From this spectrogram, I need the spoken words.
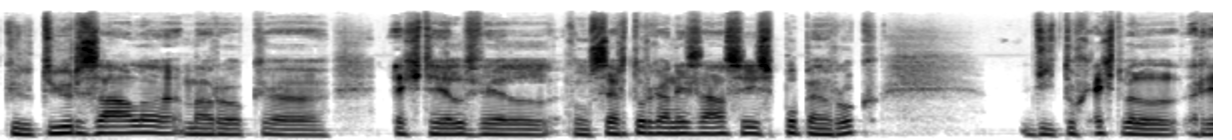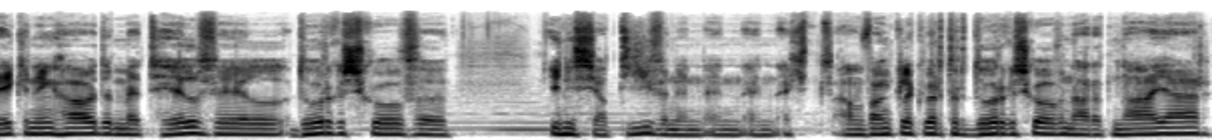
cultuurzalen, maar ook uh, echt heel veel concertorganisaties, pop en rock, die toch echt wel rekening houden met heel veel doorgeschoven initiatieven. En, en, en echt aanvankelijk werd er doorgeschoven naar het najaar,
